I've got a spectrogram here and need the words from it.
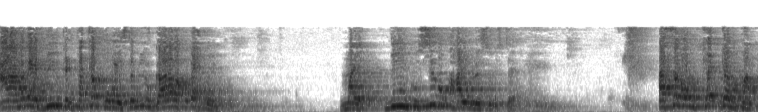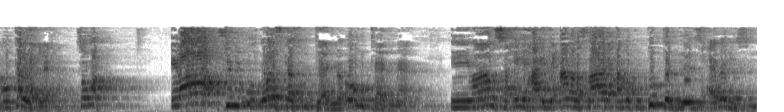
calaamadaha diinta inta ka qubaysta miyuu gaalada ku dhex dhuunta maya diinku siduu soo istaagay. Asagoon ka gamban oon ka lexleexan soo ma ilaa sidii uu culayskaas u taagnaa oo u taagnaa iimaan saxiixa iyo camal saalixa markuu ku tarbiyeyey saxaabadiisii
